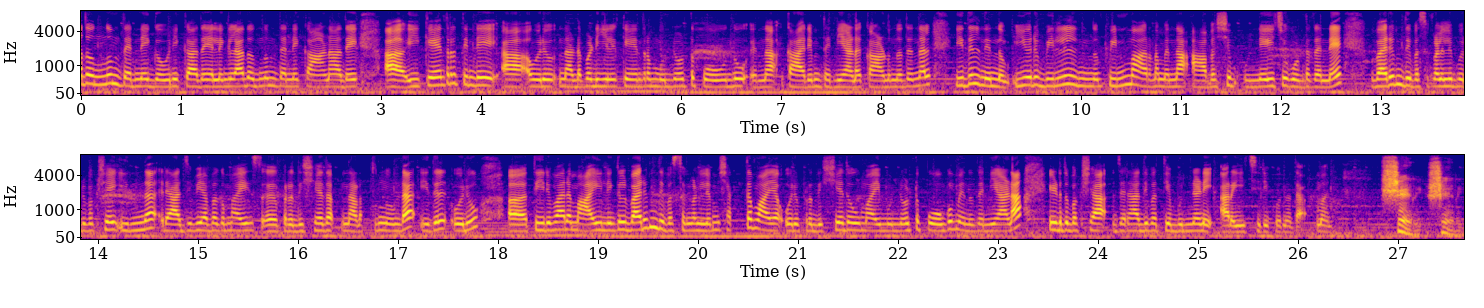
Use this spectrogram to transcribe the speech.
അതൊന്നും തന്നെ ഗൗനിക്കാതെ അല്ലെങ്കിൽ അതൊന്നും തന്നെ കാണാതെ ഈ കേന്ദ്രത്തിന്റെ ഒരു നടപടിയിൽ കേന്ദ്രം മുന്നോട്ട് പോകുന്നു എന്ന കാര്യം തന്നെയാണ് കാണുന്നത്. എന്നാൽ ഇതിൽ നിന്നും ഈ ഒരു ബില്ലിൽ നിന്നും പിന്മാറണമെന്ന ആവശ്യം ഉന്നയിച്ചുകൊണ്ട് തന്നെ വരും ദിവസങ്ങളിലും ഒരുപക്ഷെ ഇന്ന് രാജ്യവ്യാപകമായി പ്രതിഷേധം നടത്തുന്നുണ്ട്. ഇതിൽ ഒരു തീരുമാനമായില്ലെങ്കിൽ വരും ദിവസങ്ങളിലും ശക്തമായ ഒരു പ്രതിഷേധവുമായി മുന്നോട്ട് പോകുമെന്ന് തന്നെയാണ് ഇടതുപക്ഷ ജനാധിപത്യ മുന്നണി അറിയിച്ചിരിക്കുന്നത്. ശരി ശരി.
